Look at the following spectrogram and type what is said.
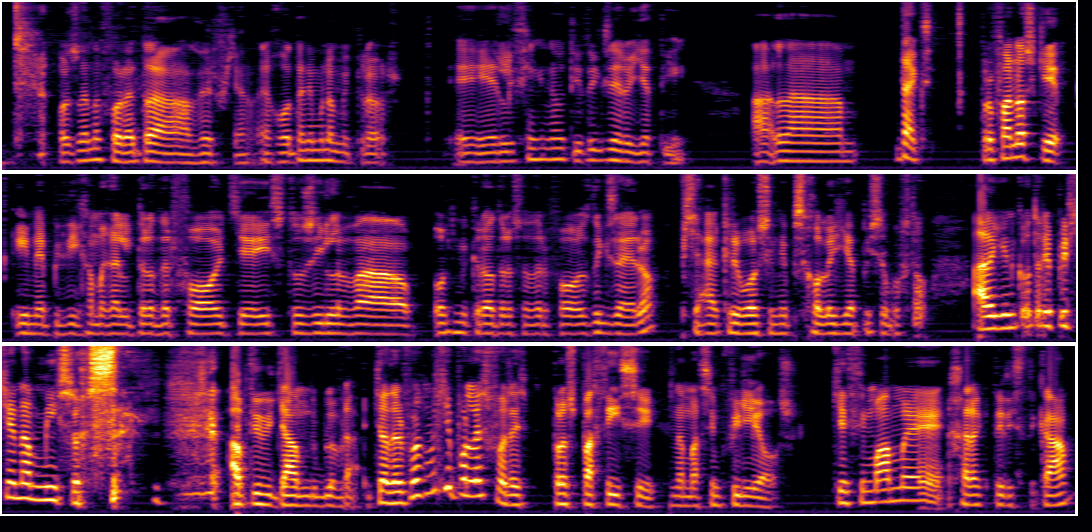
Όσον αφορά τα αδέρφια, εγώ όταν ήμουν μικρός, ε, η αλήθεια είναι ότι δεν ξέρω γιατί. Αλλά εντάξει, προφανώς και είναι επειδή είχα μεγαλύτερο αδερφό και ίσω το ζήλευα ως μικρότερος αδερφός, δεν ξέρω ποια ακριβώς είναι η ψυχολογία πίσω από αυτό. Αλλά γενικότερα υπήρχε ένα μίσος από τη δικιά μου την πλευρά. Και ο αδερφός μου είχε πολλές φορές προσπαθήσει να μας συμφιλιώσει. Και θυμάμαι χαρακτηριστικά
